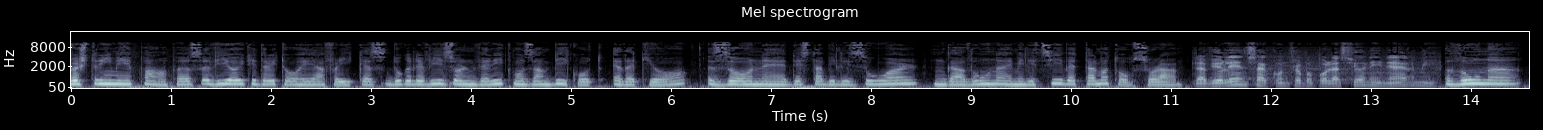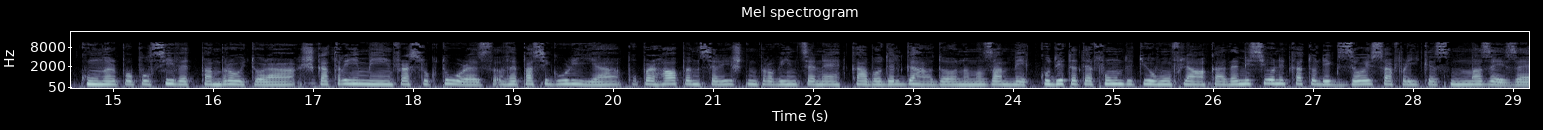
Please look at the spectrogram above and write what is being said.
Vështrimi i papës vijoi t'i drejtohej Afrikës duke lëvizur në veri të Mozambikut edhe kjo zonë e destabilizuar nga dhuna e milicive të armatosura. La violenza contro popolazioni inermi. Dhuna kundër popullsive të pambrojtura, shkatërrimi i infrastrukturës dhe pasiguria po përhapen sërish në provincën e Cabo Delgado në Mozambik, ku ditët e fundit iu vu flaka dhe misionit katolik të Zojës së Afrikës në Mazeze.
